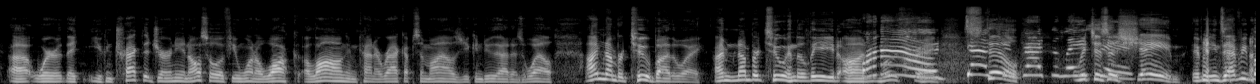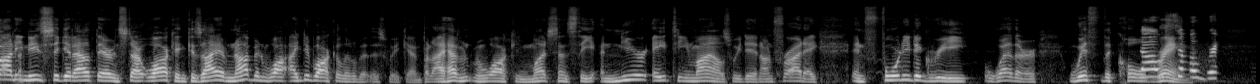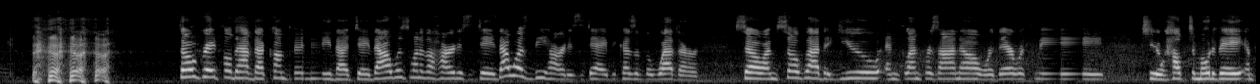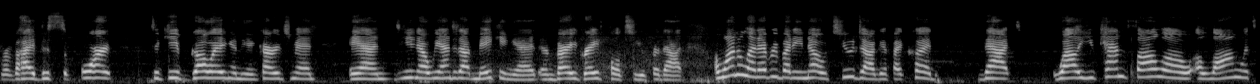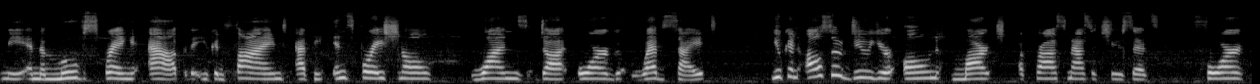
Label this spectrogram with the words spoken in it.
Uh, where they you can track the journey, and also if you want to walk along and kind of rack up some miles, you can do that as well. I'm number two, by the way. I'm number two in the lead on Wow, MoveSpring. Doug, Still, congratulations. which is a shame. It means everybody needs to get out there and start walking because I have not been I did walk a little bit this weekend, but I haven't been walking much since the near 18 miles we did on Friday in 40 degree weather with the cold so, rain. so great. so grateful to have that company that day. That was one of the hardest days. That was the hardest day because of the weather. So I'm so glad that you and Glenn Prezano were there with me to help to motivate and provide the support to keep going and the encouragement. And, you know, we ended up making it. I'm very grateful to you for that. I want to let everybody know, too, Doug, if I could, that while you can follow along with me in the MoveSpring app that you can find at the inspirationalones.org website, you can also do your own march across Massachusetts for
